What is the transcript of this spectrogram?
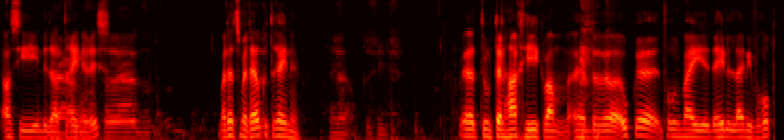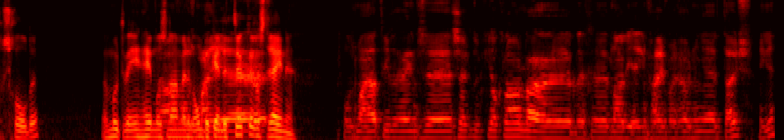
als hij inderdaad Ja, trainer is. eh, Maar dat is met eh, elke trainer. ja, precies. Eh, toen Ten Hag hier kwam, hebben we ook volgens mij de hele leiding verrot gescholden. Dan moeten we in hemelsnaam Nou, met een onbekende mij, tukker als trainer. Volgens mij had iedereen zijn zakdoekje al klaar la- leggen na die 1-5 bij Groningen thuis. Hier.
